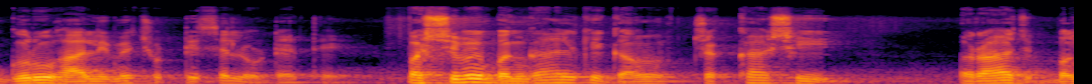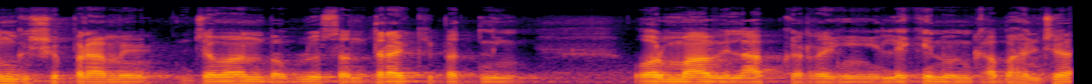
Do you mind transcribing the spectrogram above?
गुरु हाल ही में छुट्टी से लौटे थे। पश्चिमी बंगाल के गाँव चक्काशी राज बंग शिप्रा में जवान बबलू संतरा की पत्नी और माँ विलाप कर रही हैं, लेकिन उनका भांजा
